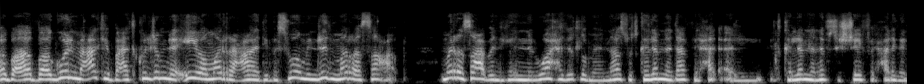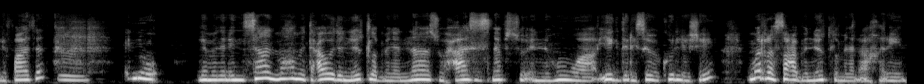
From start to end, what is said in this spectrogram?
أبغى أبغى أقول معاكي بعد كل جملة أيوة مرة عادي بس هو من جد مرة صعب. مرة صعب إن الواحد يطلب من الناس وتكلمنا ده في الحلقة تكلمنا نفس الشيء في الحلقة اللي فاتت إنه لما الإنسان ما هو متعود إنه يطلب من الناس وحاسس نفسه إنه هو يقدر يسوي كل شيء مرة صعب إنه يطلب من الآخرين.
